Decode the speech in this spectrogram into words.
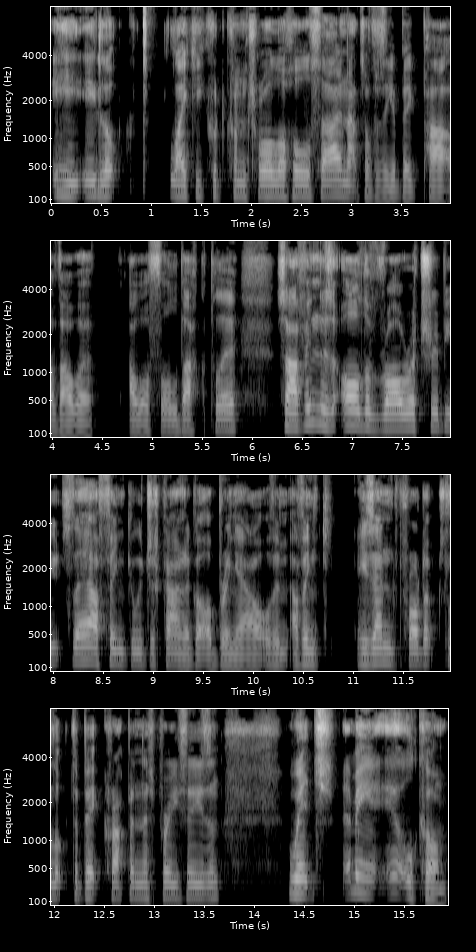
he looked like he could control the whole side, and that's obviously a big part of our our fullback play. So I think there's all the raw attributes there. I think we've just kind of got to bring it out of him. I think his end products looked a bit crap in this preseason, which I mean it'll come.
